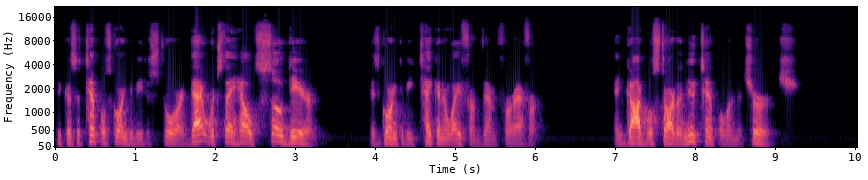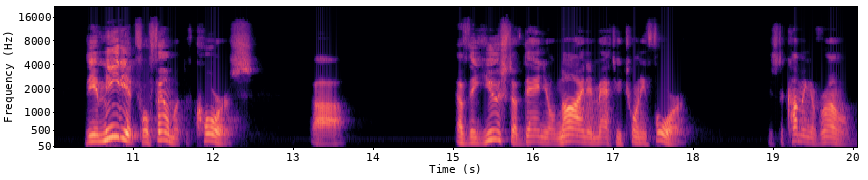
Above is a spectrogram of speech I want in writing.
because the temple is going to be destroyed. That which they held so dear is going to be taken away from them forever. And God will start a new temple in the church. The immediate fulfillment, of course, uh, of the use of Daniel 9 and Matthew 24 is the coming of Rome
